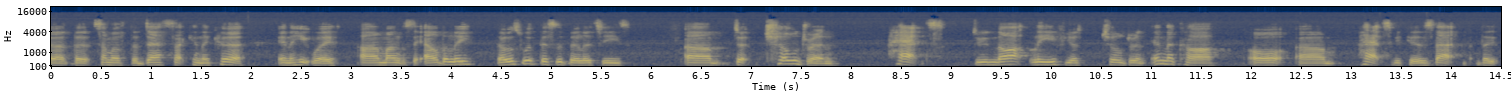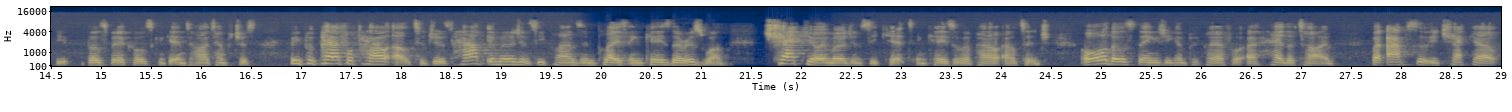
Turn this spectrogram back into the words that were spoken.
the, some of the deaths that can occur in a heat wave amongst the elderly, those with disabilities, um, children, pets, do not leave your children in the car or um, pets because that the, those vehicles can get into high temperatures. Be prepared for power outages. Have emergency plans in place in case there is one. Check your emergency kit in case of a power outage. All those things you can prepare for ahead of time, but absolutely check out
